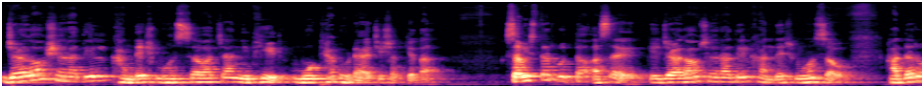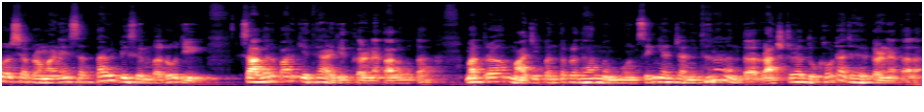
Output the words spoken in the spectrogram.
जळगाव शहरातील खानदेश महोत्सवाच्या निधीत मोठ्या घोटाळ्याची शक्यता. सविस्तर वृत्त असं आहे की जळगाव शहरातील खानदेश महोत्सव हा दरवर्षाप्रमाणे सत्तावीस डिसेंबर रोजी सागर पार्क येथे आयोजित करण्यात आला होता. मात्र माजी पंतप्रधान मनमोहन सिंग यांच्या निधनानंतर राष्ट्रीय दुखवटा जाहीर करण्यात आला.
